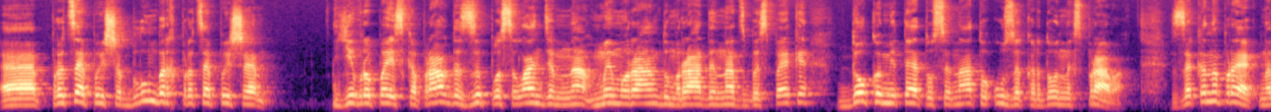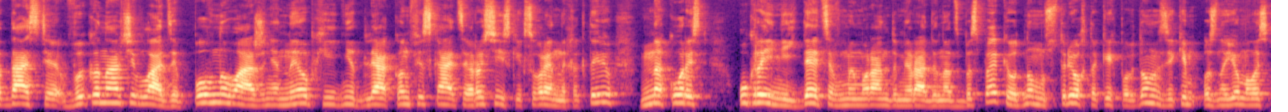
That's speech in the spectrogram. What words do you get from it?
Е, Про це пише Bloomberg, про це пише. Європейська правда з посиланням на меморандум Ради нацбезпеки до комітету Сенату у закордонних справах. Законопроект надасть виконавчій владі повноваження, необхідні для конфіскації російських суверенних активів на користь Україні. Йдеться в меморандумі Ради нацбезпеки, одному з трьох таких повідомлень, з яким ознайомилось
